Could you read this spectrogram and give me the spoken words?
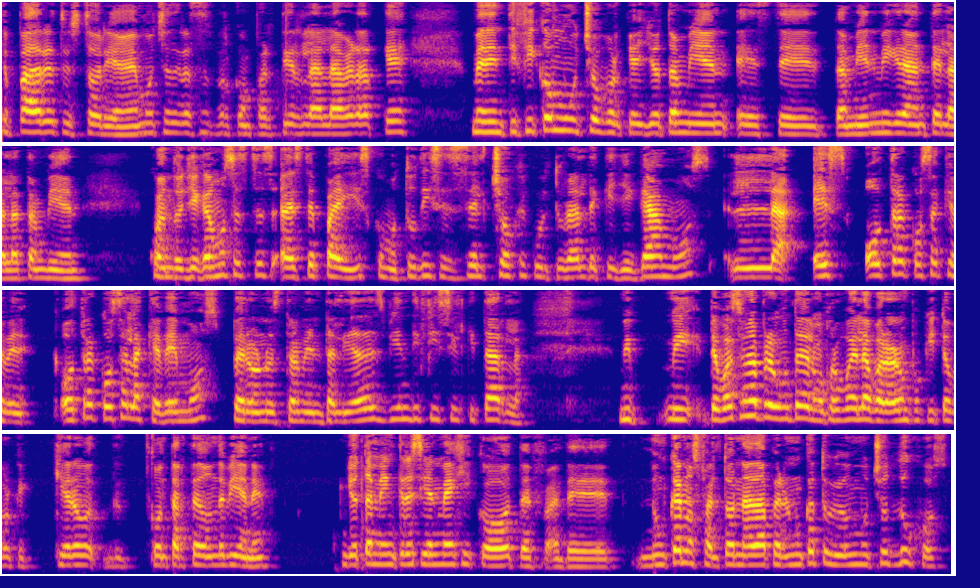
Qué padre tu historia, ¿eh? muchas gracias por compartirla. La verdad que me identifico mucho porque yo también, este, también migrante, Lala también, cuando llegamos a este, a este país, como tú dices, es el choque cultural de que llegamos, la, es otra cosa, que otra cosa la que vemos, pero nuestra mentalidad es bien difícil quitarla. Te voy a hacer una pregunta y a lo mejor voy a elaborar un poquito porque quiero contarte dónde viene. yo también crecí en México, nunca nos faltó nada, pero nunca tuvimos muchos lujos.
